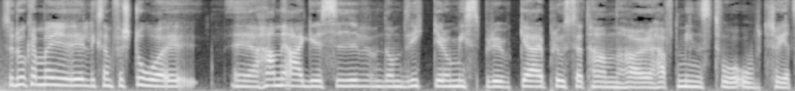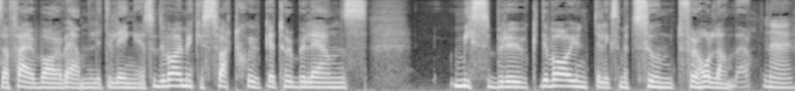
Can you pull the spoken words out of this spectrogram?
Så då kan man ju eh, liksom förstå eh, han är aggressiv, de dricker och missbrukar plus att han har haft minst två otrohetsaffärer varav en lite längre. Så det var ju mycket svartsjuka, turbulens, missbruk. Det var ju inte liksom ett sunt förhållande. Nej.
